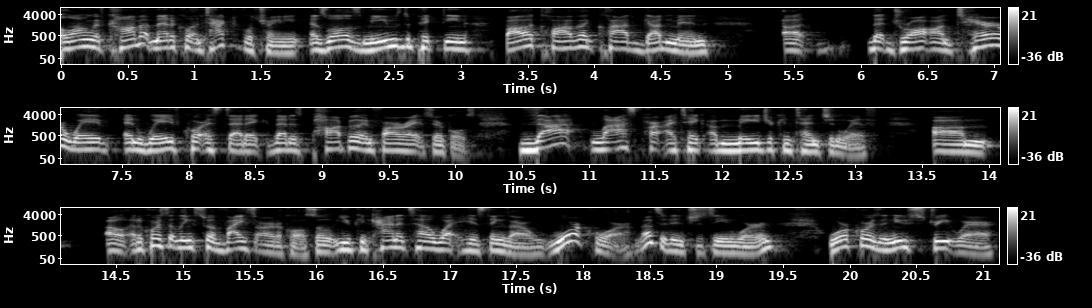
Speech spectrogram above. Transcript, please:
Along with combat medical and tactical training, as well as memes depicting balaclava clad gunmen uh, that draw on terror wave and war core aesthetic that is popular in far right circles. That last part I take a major contention with. Um, Oh, and of course it links to a Vice article, so you can kind of tell what his things are. Warcore, that's an interesting word. Warcore is a new streetwear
